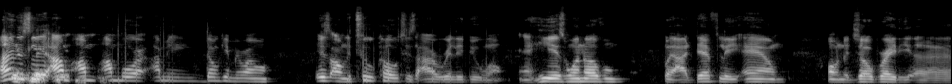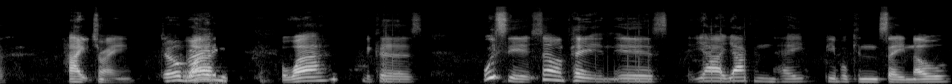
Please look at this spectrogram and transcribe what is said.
honestly, I'm I'm I'm more. I mean, don't get me wrong. It's only two coaches I really do want, and he is one of them. But I definitely am on the Joe Brady uh hype train. Joe Why? Brady. Why? Because we see it. Sean Payton is y'all. Y'all can hate. People can say no.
